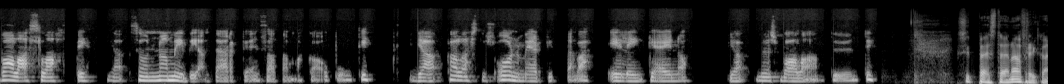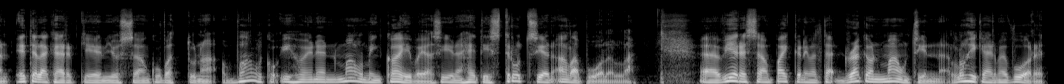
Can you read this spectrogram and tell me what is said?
Valaslahti ja se on Namibian tärkein satamakaupunki. Ja kalastus on merkittävä elinkeino ja myös valaanpyynti. Sitten päästään Afrikan eteläkärkeen, jossa on kuvattuna valkoihoinen Malmin kaivaja siinä heti Strutsien alapuolella. Vieressä on paikka nimeltä Dragon Mountain, lohikäärmevuoret.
